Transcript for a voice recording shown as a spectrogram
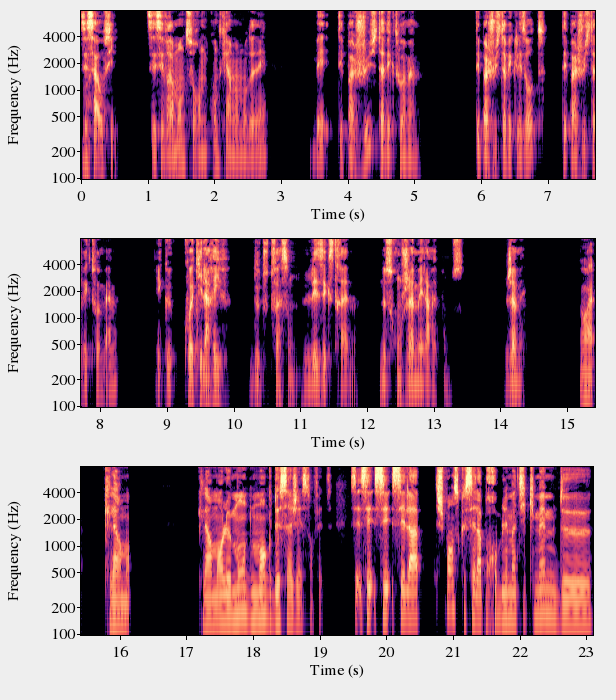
C'est ça aussi. C'est vraiment de se rendre compte qu'à un moment donné, ben, t'es pas juste avec toi-même. T'es pas juste avec les autres, t'es pas juste avec toi-même, et que quoi qu'il arrive, de toute façon, les extrêmes ne seront jamais la réponse. Jamais. Ouais, clairement. Clairement, le monde manque de sagesse, en fait. C'est la, je pense que c'est la problématique même de,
